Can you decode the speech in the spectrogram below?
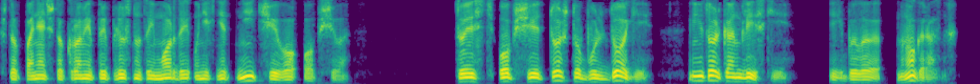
чтобы понять, что кроме приплюснутой морды у них нет ничего общего. То есть общее то, что бульдоги, и не только английские, их было много разных,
